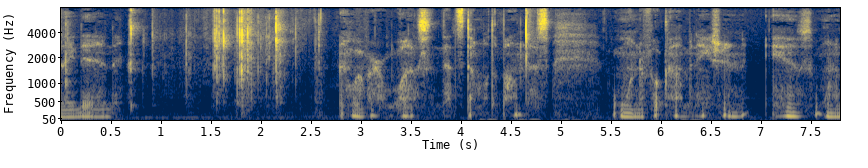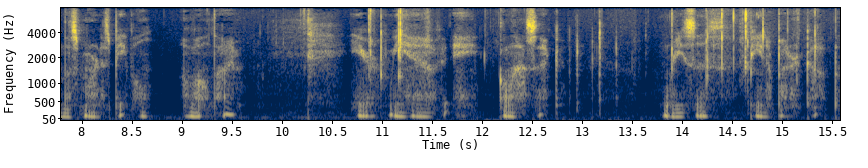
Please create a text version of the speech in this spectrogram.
They did, whoever it was that stumbled upon this wonderful combination is one of the smartest people of all time. Here we have a classic Reese's peanut butter cup.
